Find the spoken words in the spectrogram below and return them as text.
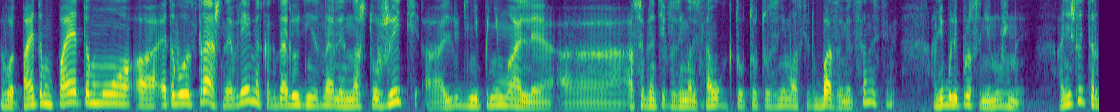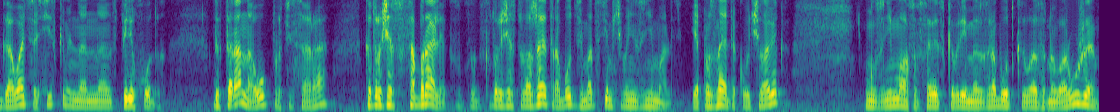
Вот, поэтому поэтому э, это было страшное время, когда люди не знали, на что жить, а люди не понимали, э, особенно те, кто занимались наукой, кто, кто, кто занимался какими-то базовыми ценностями, они были просто не нужны. Они шли торговать сосисками на, на, в переходах. Доктора наук, профессора, которых сейчас собрали, которые сейчас продолжают работать, заниматься тем, чем они занимались. Я просто знаю такого человека, он занимался в советское время разработкой лазерного оружия,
